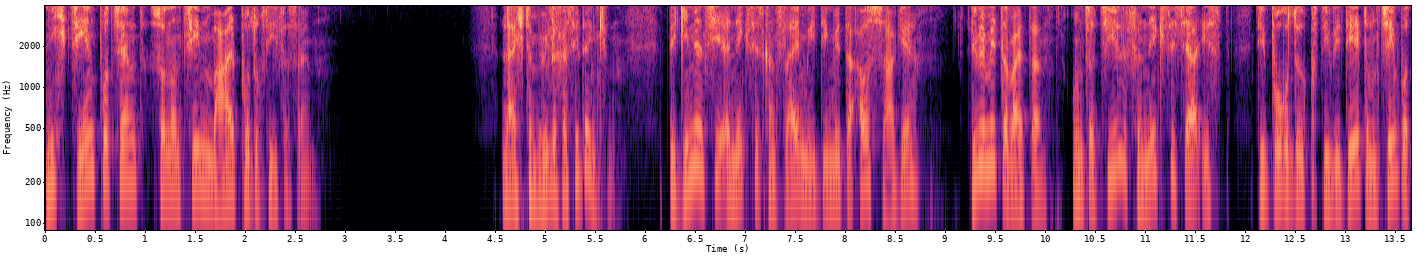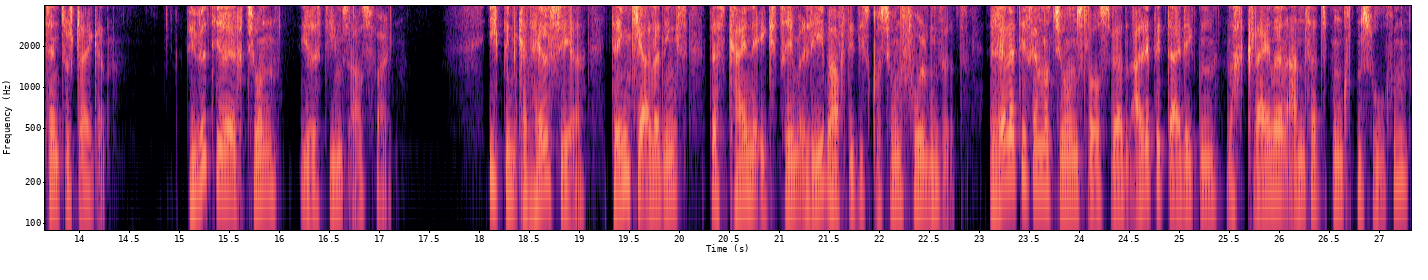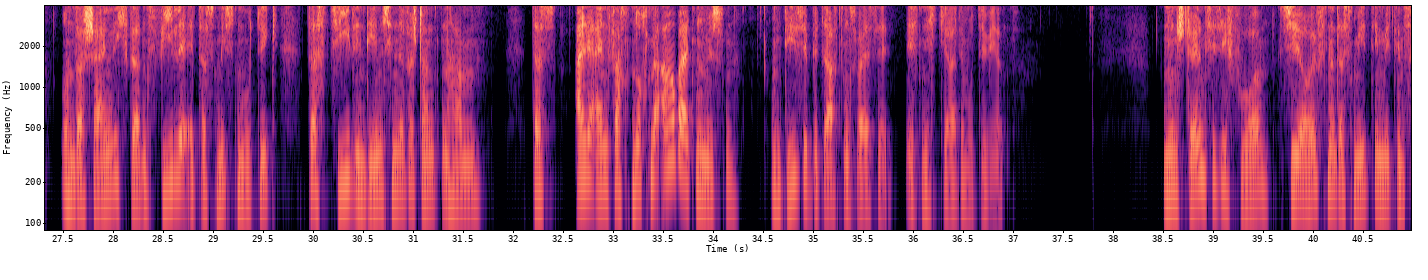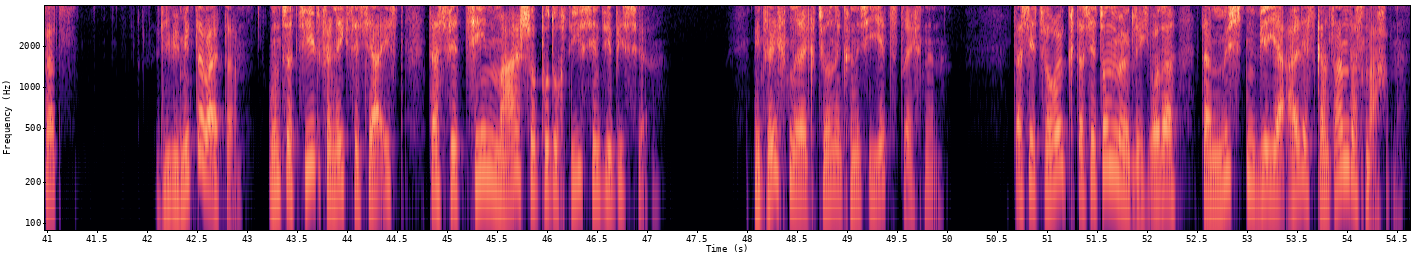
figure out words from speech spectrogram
Nicht 10%, sondern 10 Mal produktiver sein. Leichter möglich, als Sie denken. Beginnen Sie Ihr nächstes Kanzleimeeting mit der Aussage, liebe Mitarbeiter, unser Ziel für nächstes Jahr ist, die Produktivität um 10% zu steigern. Wie wird die Reaktion Ihres Teams ausfallen? Ich bin kein Hellseher, denke allerdings, dass keine extrem lebhafte Diskussion folgen wird. Relativ emotionslos werden alle Beteiligten nach kleineren Ansatzpunkten suchen und wahrscheinlich werden viele etwas missmutig das Ziel in dem Sinne verstanden haben, dass alle einfach noch mehr arbeiten müssen. Und diese Betrachtungsweise ist nicht gerade motivierend. Nun stellen Sie sich vor, Sie eröffnen das Meeting mit dem Satz, liebe Mitarbeiter, unser Ziel für nächstes Jahr ist, dass wir zehnmal so produktiv sind wie bisher. Mit welchen Reaktionen können Sie jetzt rechnen? Das ist verrückt, das ist unmöglich oder da müssten wir ja alles ganz anders machen.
